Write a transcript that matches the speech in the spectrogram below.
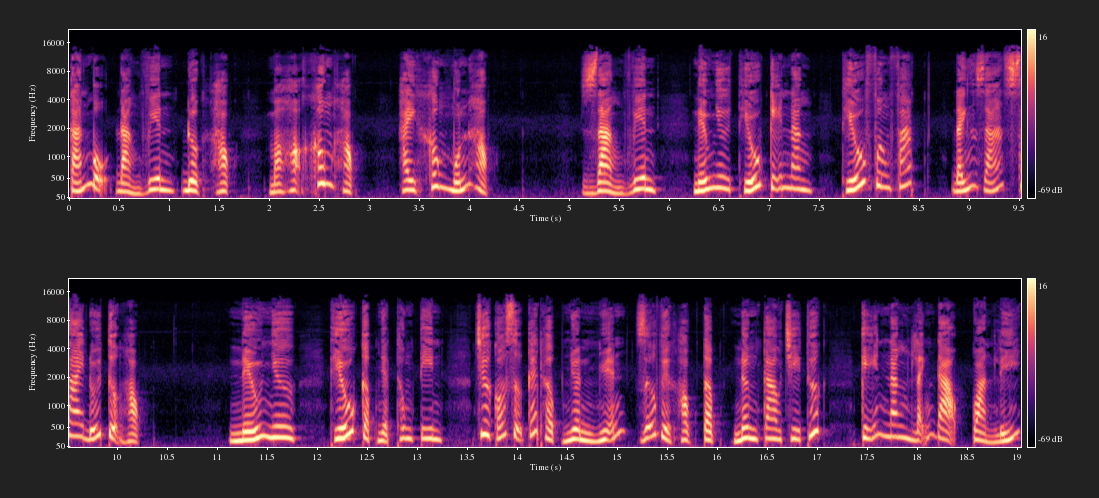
cán bộ đảng viên được học mà họ không học hay không muốn học. Giảng viên nếu như thiếu kỹ năng, thiếu phương pháp, đánh giá sai đối tượng học. Nếu như thiếu cập nhật thông tin, chưa có sự kết hợp nhuần nhuyễn giữa việc học tập nâng cao tri thức, kỹ năng lãnh đạo, quản lý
